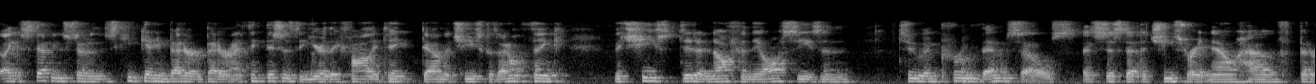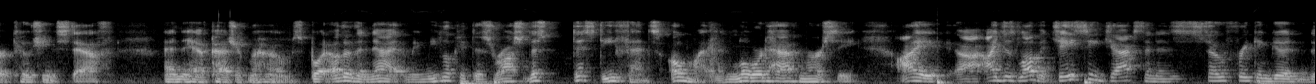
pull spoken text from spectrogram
like a stepping stone and just keep getting better and better. And I think this is the year they finally take down the Chiefs because I don't think the Chiefs did enough in the off season to improve themselves. It's just that the Chiefs right now have better coaching staff and they have Patrick Mahomes. But other than that, I mean, we look at this roster, this this defense. Oh my Lord, have mercy! I I just love it. J.C. Jackson is so freaking good.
